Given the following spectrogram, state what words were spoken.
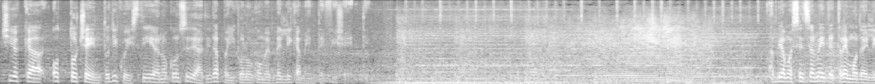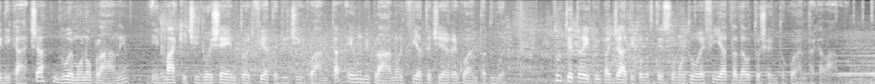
circa 800 di questi erano considerati da Pericolo come bellicamente efficienti. Abbiamo essenzialmente tre modelli di caccia, due monoplani, il Macchi C200 e il Fiat G50 e un biplano, il Fiat CR42, tutti e tre equipaggiati con lo stesso motore Fiat da 840 cavalli.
